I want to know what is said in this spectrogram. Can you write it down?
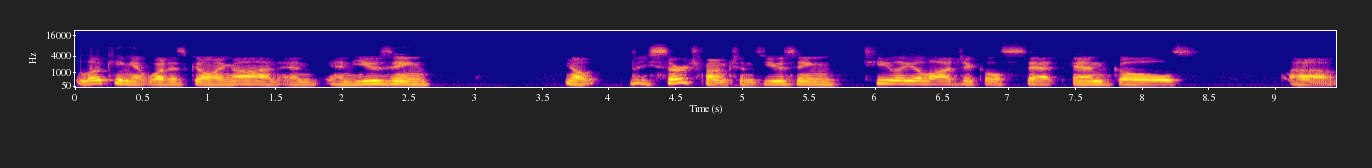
looking at what is going on and and using you know the search functions using teleological set end goals uh,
